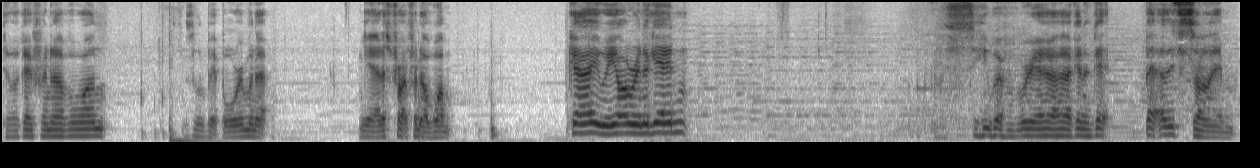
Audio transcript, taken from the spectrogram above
Do I go for another one? It's a bit boring, isn't it? Yeah, let's try it for another one. Okay, we are in again. Let's see whether we're uh, going to get better this time.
